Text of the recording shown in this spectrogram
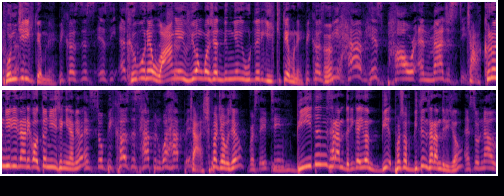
본질이기 때문에 Because this is the essence 그분의 of the 왕의 church. 위엄 권세한 능력이 우리들에게 있기 때문에 Because we have His power and majesty. 자 그런 일이 일어나니까 어떤 일이 생기냐면 And so, because this happened, what happened? 자 18절 보세요. Verse 18. 믿은 사람들, 그러니까 이건 미- 벌써 믿은 사람들이죠. And so now,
